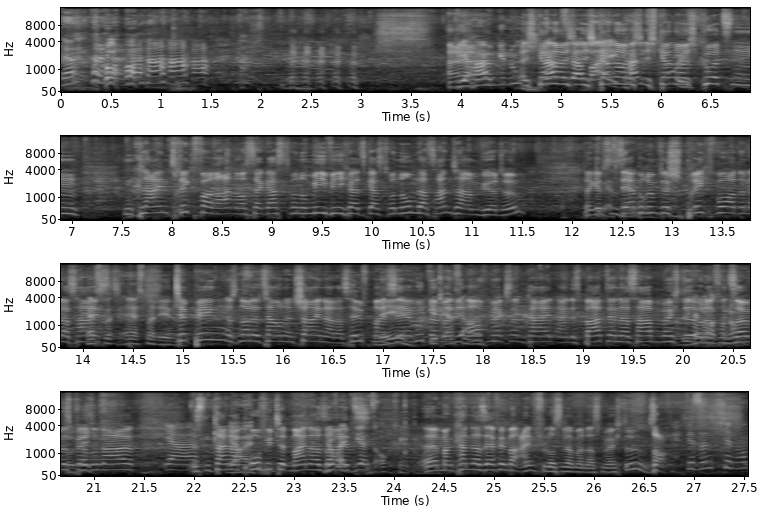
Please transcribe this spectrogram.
Wir ähm, haben genug ich kann euch, ich kann euch, ich kann euch kurz einen, einen kleinen Trick verraten aus der Gastronomie, wie ich als Gastronom das handhaben würde. Da gibt es ein sehr berühmtes Sprichwort und das heißt, erst mal, erst Tipping is not a town in China. Das hilft meist nee, sehr gut, wenn man die Aufmerksamkeit eines Bartenders haben möchte also oder von Servicepersonal. Ja. Ist ein kleiner ja, Profi-Tipp meinerseits. Äh, man kann da sehr viel beeinflussen, wenn man das möchte. So. Wir sind hier nur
